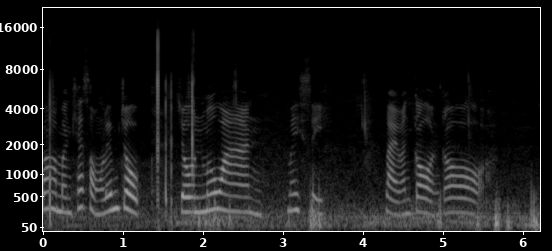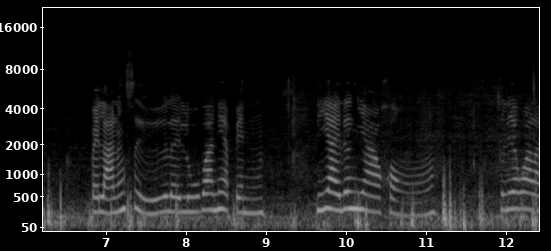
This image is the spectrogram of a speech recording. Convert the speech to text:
ว่ามันแค่สองเล่มจบ จนเมื่อวานไม่สิ หลายวันก่อนก็ ไปร้านหนังสือเลยรู้ว่าเนี่ยเป็นนิยายเรื่องยาวของ จะเรียกว่าอะไร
